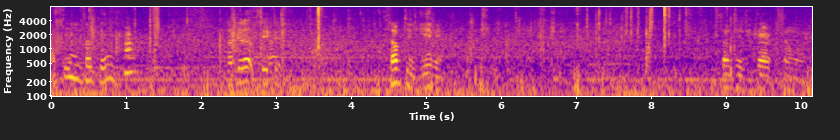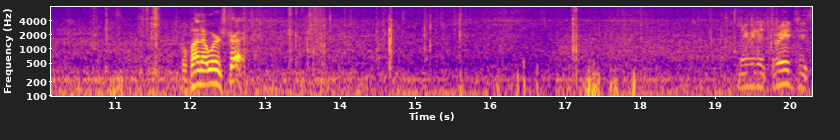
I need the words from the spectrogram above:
I think it's okay. Hook it up. See if it. Something's giving. Something's cracked somewhere. We'll find out where it's cracked. Maybe the thread just.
